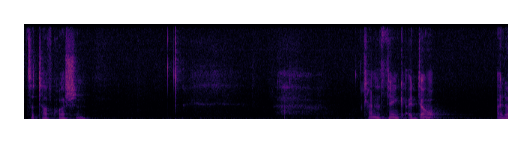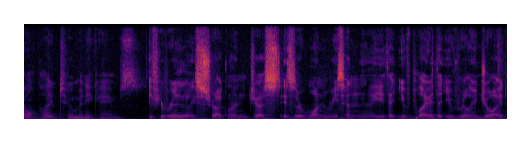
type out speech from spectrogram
It's a tough question. trying to think. I don't. I don't play too many games. If you're really struggling, just is there one recently that you've played that you've really enjoyed?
